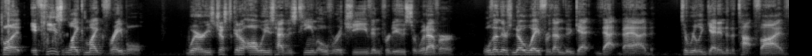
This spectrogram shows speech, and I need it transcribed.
But if he's like Mike Vrabel, where he's just going to always have his team overachieve and produce or whatever, well, then there's no way for them to get that bad to really get into the top five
